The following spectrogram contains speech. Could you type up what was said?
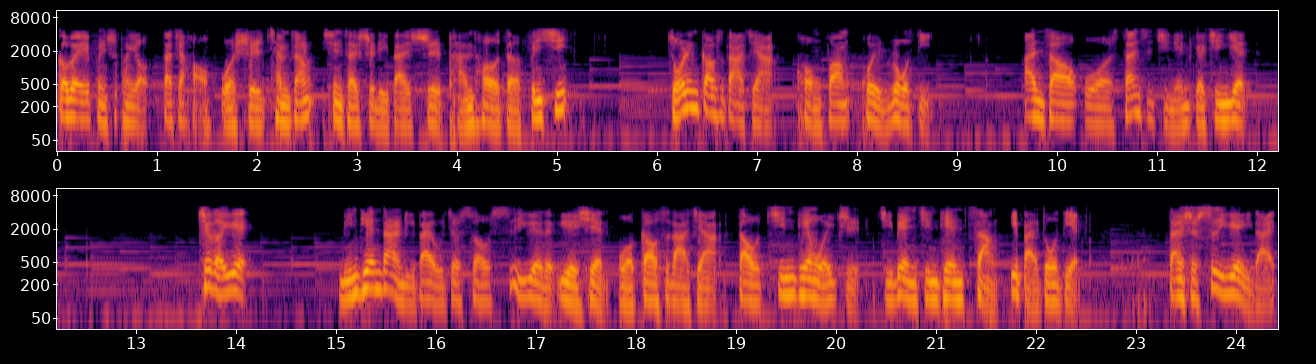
各位粉丝朋友，大家好，我是蔡明章，现在是礼拜四盘后的分析。昨天告诉大家，恐慌会落底。按照我三十几年的经验，这个月明天当然礼拜五就收四月的月线。我告诉大家，到今天为止，即便今天涨一百多点，但是四月以来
